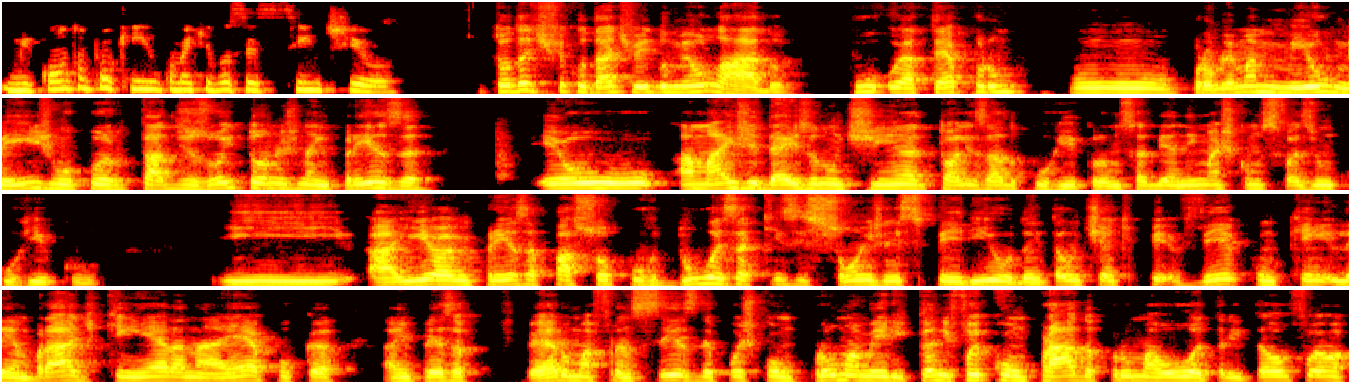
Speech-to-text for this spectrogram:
me conta um pouquinho como é que você se sentiu. Toda a dificuldade veio do meu lado, por, até por um, um, problema meu mesmo, por estar 18 anos na empresa, eu há mais de 10 eu não tinha atualizado o currículo, eu não sabia nem mais como se fazia um currículo. E aí a empresa passou por duas aquisições nesse período, então tinha que ver com quem, lembrar de quem era na época. A empresa era uma francesa, depois comprou uma americana e foi comprada por uma outra. Então foi uma,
